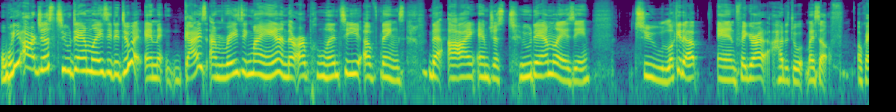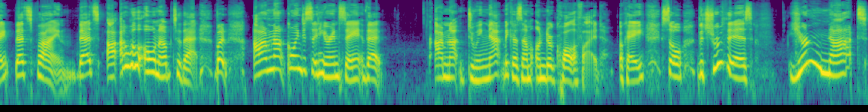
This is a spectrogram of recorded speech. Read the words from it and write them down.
we are just too damn lazy to do it. And guys i'm raising my hand. There are plenty of things that i am just too damn lazy to look it up and figure out how to do it myself. Okay, that's fine. That's I, I will own up to that. But I'm not going to sit here and say that I'm not doing that because I'm underqualified. Okay, so the truth is, you're not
